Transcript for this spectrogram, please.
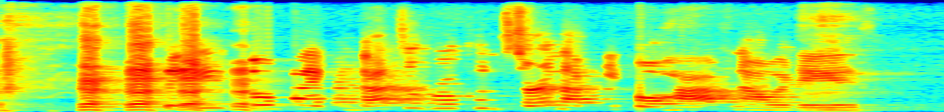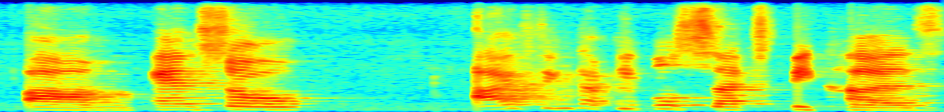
See? so like that's a real concern that people have nowadays. Um, and so I think that people sex because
